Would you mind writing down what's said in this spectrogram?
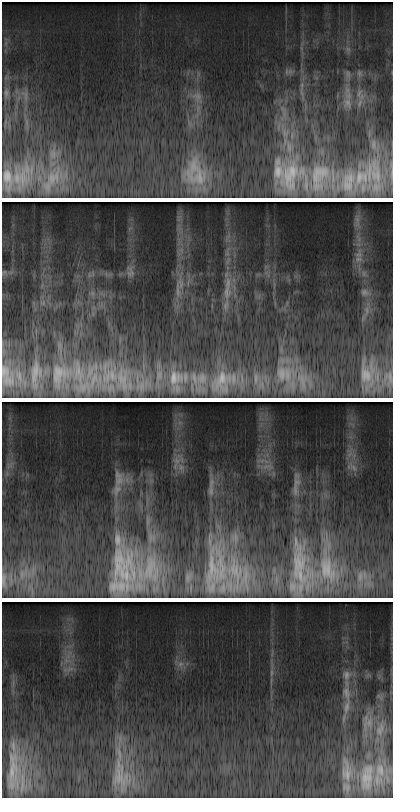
living at the moment. And I better let you go for the evening. I'll close with Gassho if I may. Uh, those who wish to, if you wish to, please join in saying the Buddha's name. Namo Amida Butsu, Namo Amida Butsu, Namo Amida Butsu, Namo Amida Butsu, Namo Amida Thank you very much.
